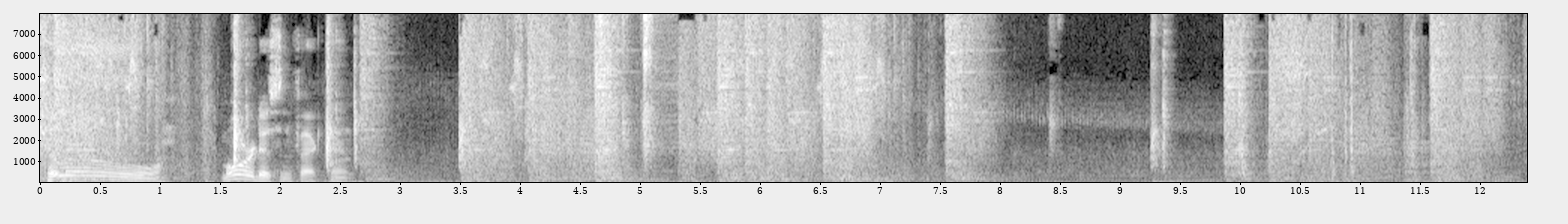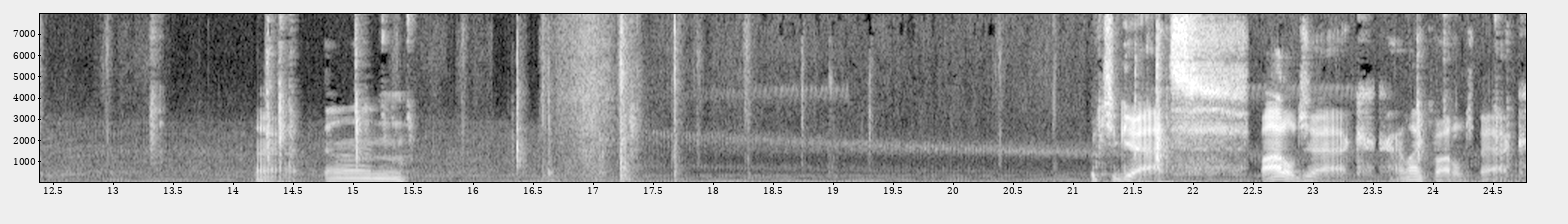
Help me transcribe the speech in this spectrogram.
Pillow! More disinfectant. Alright, done. What you got? Bottle jack. I like bottle jack.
